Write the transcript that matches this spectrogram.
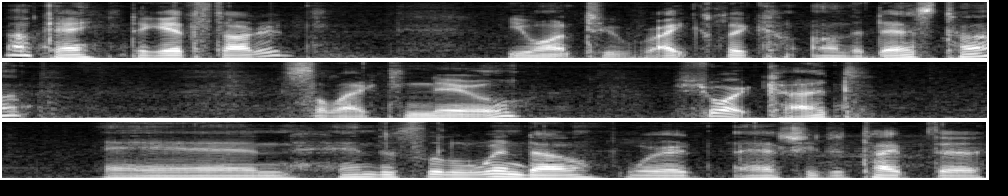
Okay, to get started, you want to right click on the desktop, select New, Shortcut, and in this little window where it asks you to type the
